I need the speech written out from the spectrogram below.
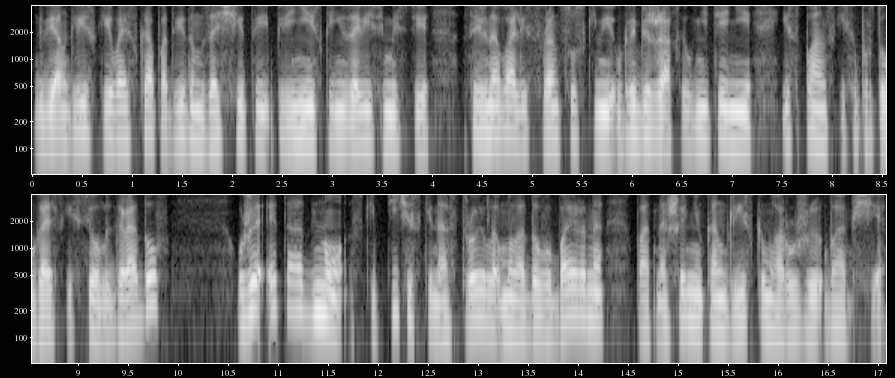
где английские войска под видом защиты Пиренейской независимости соревновались с французскими в грабежах и угнетении испанских и португальских сел и городов – уже это одно скептически настроило молодого Байрона по отношению к английскому оружию вообще.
